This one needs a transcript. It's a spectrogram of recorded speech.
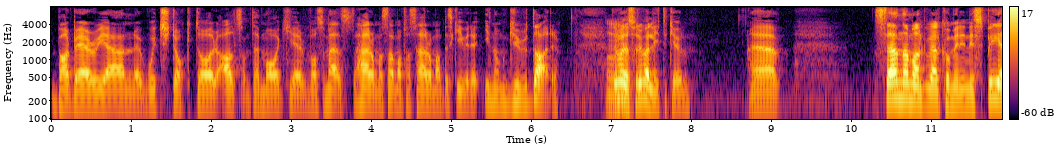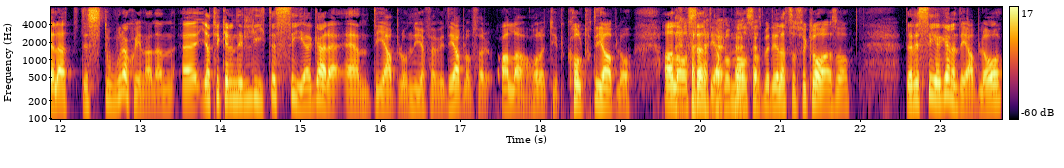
Barbarian, Witch Doctor, allt sånt där, magiker, vad som helst. Här har man samma fast här har man beskriver det inom gudar. Mm. Det var, så det var lite kul. Eh, Sen när man väl kommer in i spelet, det stora skillnaden, eh, jag tycker den är lite segare än Diablo, nya för Diablo, för alla håller typ koll på Diablo. Alla har sett Diablo någonstans, men det är lätt att förklara så. Den är segare än Diablo,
